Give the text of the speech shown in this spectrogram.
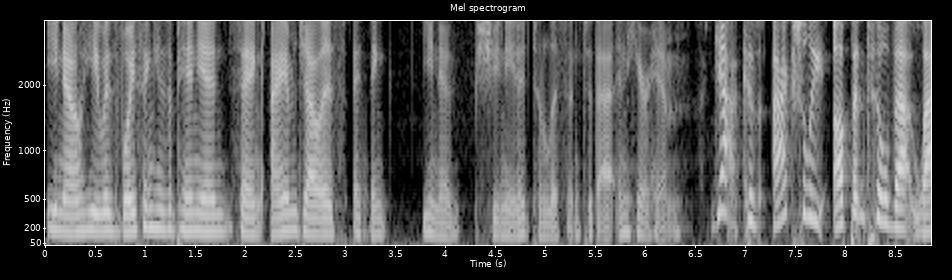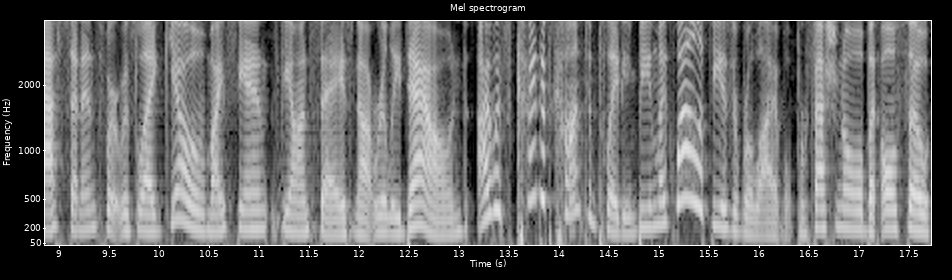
You know, he was voicing his opinion, saying, I am jealous. I think, you know, she needed to listen to that and hear him. Yeah, because actually, up until that last sentence where it was like, yo, my fian- fiance is not really down, I was kind of contemplating being like, well, if he is a reliable professional, but also,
